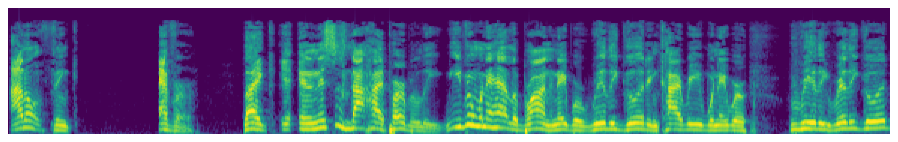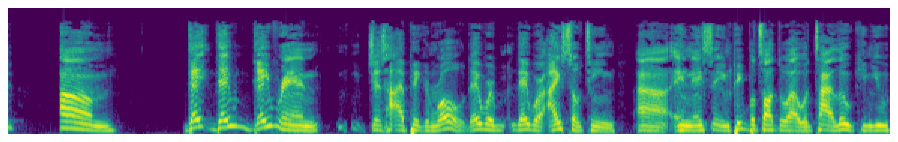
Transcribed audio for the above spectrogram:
I don't think ever. Like, and this is not hyperbole. Even when they had LeBron and they were really good, and Kyrie when they were really, really good, um, they they they ran just high pick and roll. They were they were ISO team, uh, and they say and people talked about with Ty Lue, can you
